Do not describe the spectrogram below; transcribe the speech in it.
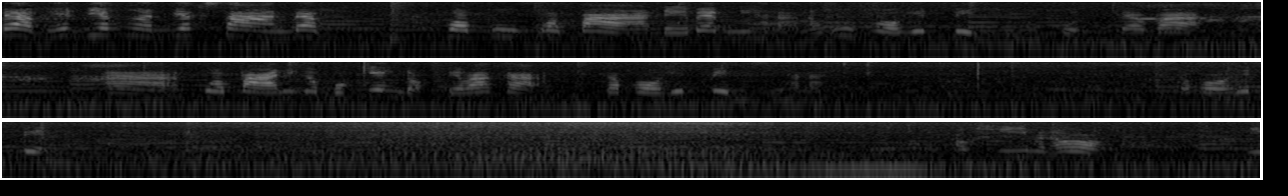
แบบเฮ็ดเวียกเงินเวียกซานแบบครัวปูครัวปลาเดแบบนี้ขนาดน้องอู้พอเฮ็ดเป็นอยู่ทุกคนแบบว่า อ่าครัวปลานี่ก็บ่เก่งดอกแต่ว่ากะกะพอเฮ็ดเป็นสิขนาดกะพอเฮ็ดเป็นเอาขี้มันออก มี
